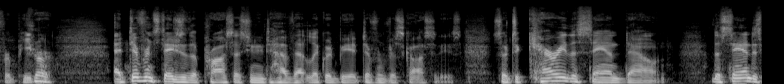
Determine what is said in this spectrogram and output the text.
for people. Sure. At different stages of the process, you need to have that liquid be at different viscosities. So to carry the sand down, the sand is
